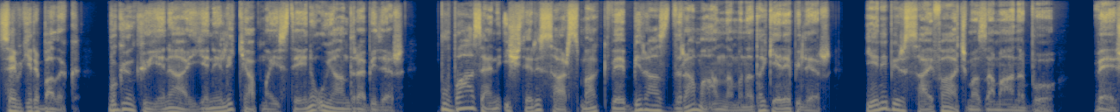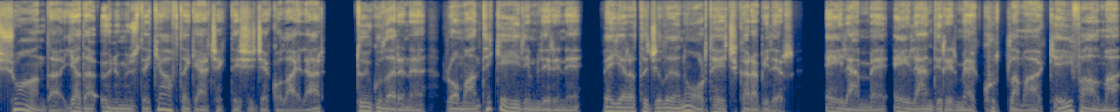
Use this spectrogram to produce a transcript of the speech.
Sevgili balık, bugünkü yeni ay yenilik yapma isteğini uyandırabilir. Bu bazen işleri sarsmak ve biraz drama anlamına da gelebilir. Yeni bir sayfa açma zamanı bu. Ve şu anda ya da önümüzdeki hafta gerçekleşecek olaylar, duygularını, romantik eğilimlerini ve yaratıcılığını ortaya çıkarabilir. Eğlenme, eğlendirilme, kurtlama, keyif alma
